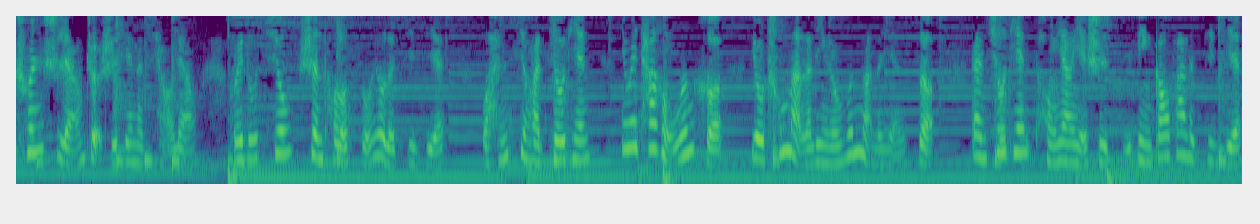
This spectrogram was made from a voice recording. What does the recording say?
春是两者之间的桥梁，唯独秋渗透了所有的季节。我很喜欢秋天，因为它很温和，又充满了令人温暖的颜色。但秋天同样也是疾病高发的季节，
